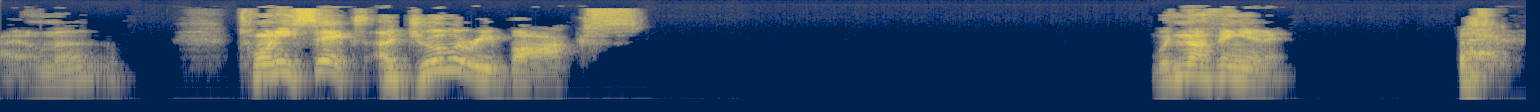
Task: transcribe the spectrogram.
I don't know. 26, a jewelry box with nothing in it.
